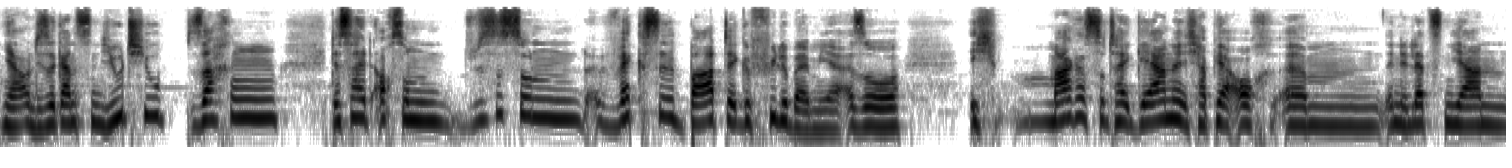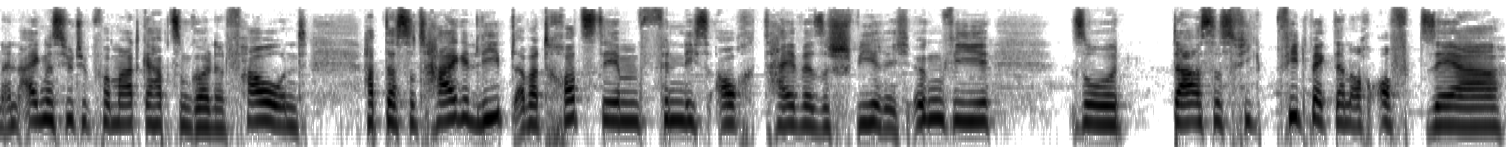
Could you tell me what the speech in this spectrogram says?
ja, und diese ganzen YouTube-Sachen, das ist halt auch so ein, das ist so ein Wechselbad der Gefühle bei mir. Also ich mag das total gerne. Ich habe ja auch ähm, in den letzten Jahren ein eigenes YouTube-Format gehabt zum Goldenen V und habe das total geliebt, aber trotzdem finde ich es auch teilweise schwierig. Irgendwie so, da ist das Feedback dann auch oft sehr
